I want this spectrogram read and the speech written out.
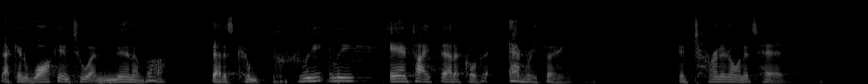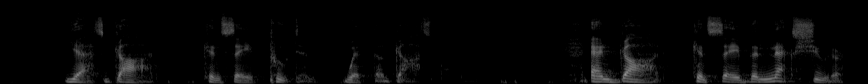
that can walk into a Nineveh that is completely antithetical to everything and turn it on its head. Yes, God can save Putin with the gospel. And God can save the next shooter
